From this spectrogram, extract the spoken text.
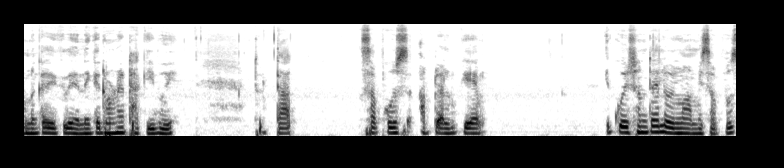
এনেকৈ এনেকৈ ধৰণে থাকিবই। তো তাত ছাপ'জ আপোনালোকে কুৱেশ্যন এটাই লৈ লওঁ আমি ছাপ'জ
